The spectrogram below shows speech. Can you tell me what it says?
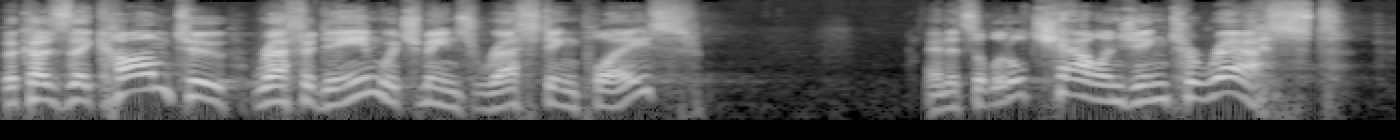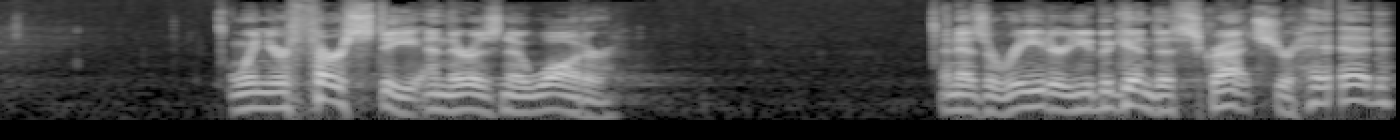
because they come to Rephidim, which means resting place. And it's a little challenging to rest when you're thirsty and there is no water. And as a reader, you begin to scratch your head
